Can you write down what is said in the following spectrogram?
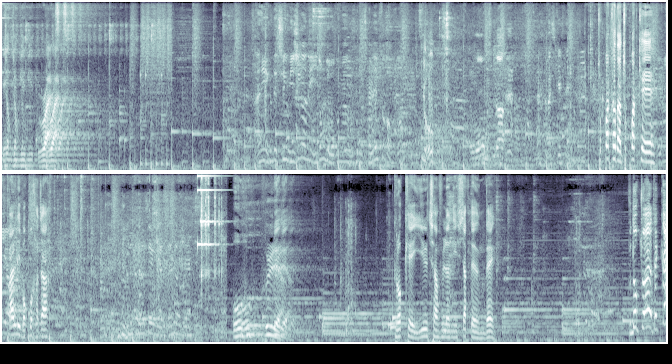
개인적인 라스트 아니 근데 지금 이 시간에 이 정도 먹으면 운동 잘될 수가 없어. 먹어봅시다. 촉박하다 촉박해. 빨리 먹고 가자. 오후 훈련. 그렇게 2일차 훈련이 시작되는데 구독 좋아요 댓글!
